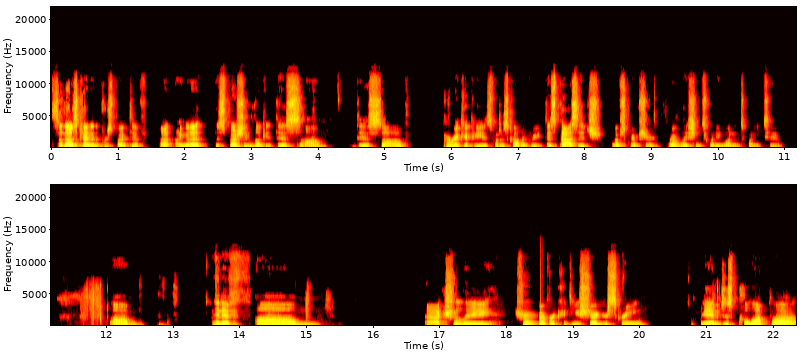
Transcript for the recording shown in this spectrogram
so that's kind of the perspective. I'm going to especially look at this um, this uh, pericope is what is called in Greek, this passage of scripture, Revelation 21 and 22. Um, and if um, actually, Trevor, could you share your screen and just pull up uh,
